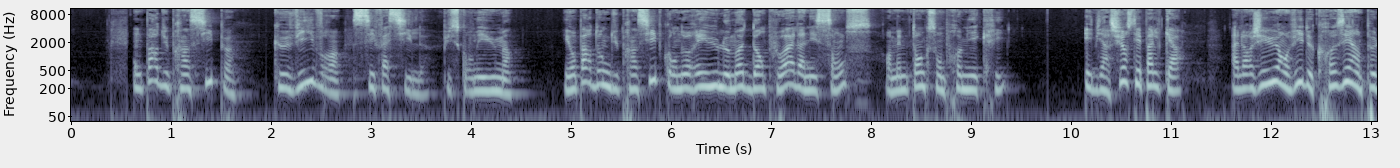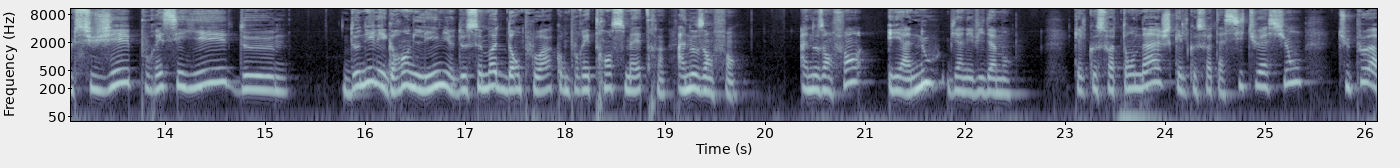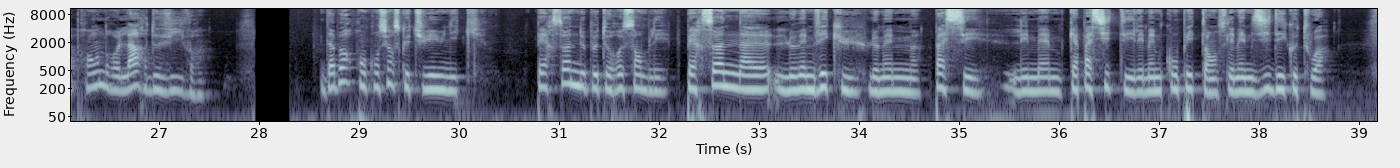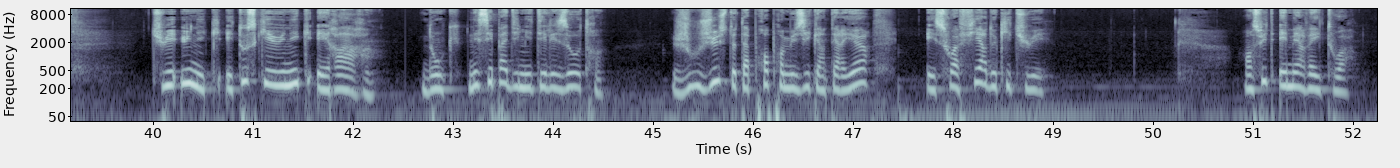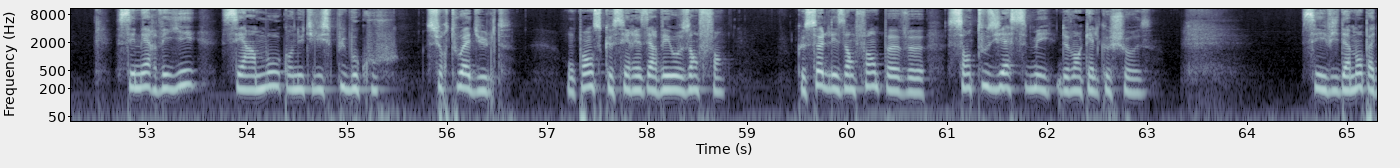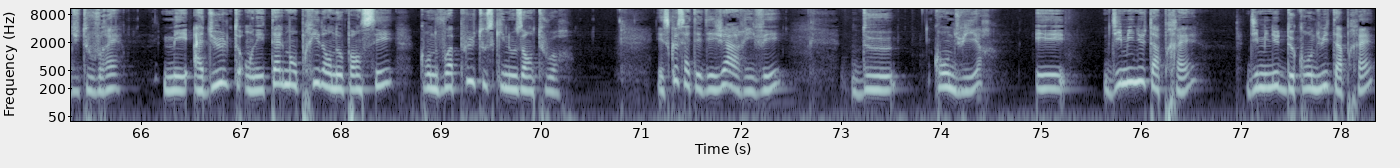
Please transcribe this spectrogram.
On part du principe que vivre, c'est facile, puisqu'on est humain. Et on part donc du principe qu'on aurait eu le mode d'emploi à la naissance, en même temps que son premier cri. Et bien sûr, ce n'est pas le cas. Alors j'ai eu envie de creuser un peu le sujet pour essayer de donner les grandes lignes de ce mode d'emploi qu'on pourrait transmettre à nos enfants. À nos enfants et à nous, bien évidemment. Quel que soit ton âge, quelle que soit ta situation, tu peux apprendre l'art de vivre. D'abord, prends conscience que tu es unique. Personne ne peut te ressembler. Personne n'a le même vécu, le même passé, les mêmes capacités, les mêmes compétences, les mêmes idées que toi. Tu es unique et tout ce qui est unique est rare. Donc, n'essaie pas d'imiter les autres. Joue juste ta propre musique intérieure et sois fier de qui tu es. Ensuite, émerveille-toi. S'émerveiller, c'est un mot qu'on n'utilise plus beaucoup, surtout adultes. On pense que c'est réservé aux enfants, que seuls les enfants peuvent s'enthousiasmer devant quelque chose. C'est évidemment pas du tout vrai, mais adultes, on est tellement pris dans nos pensées qu'on ne voit plus tout ce qui nous entoure. Est-ce que ça t'est déjà arrivé de conduire et dix minutes après, dix minutes de conduite après,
